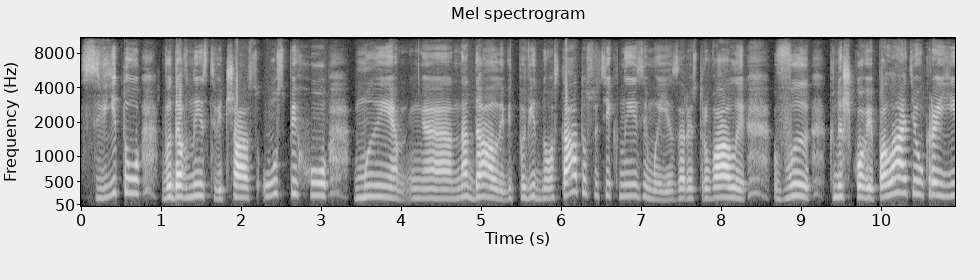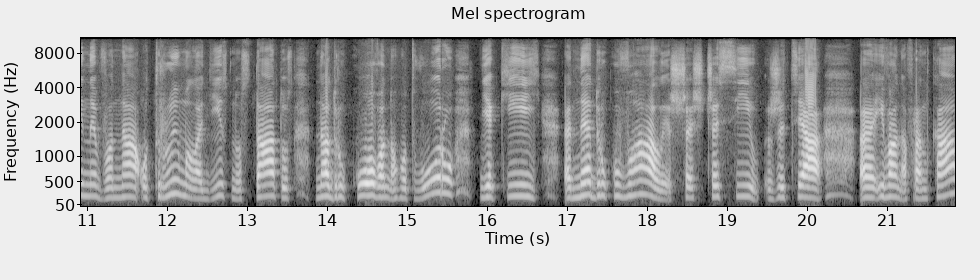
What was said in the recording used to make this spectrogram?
світу видавництві час успіху ми е, надали відповідного статусу цій книзі. Ми її зареєстрували в книжковій палаті України. Вона отримала дійсно статус надрукованого твору, який не друкували ще з часів життя е, Івана Франка.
